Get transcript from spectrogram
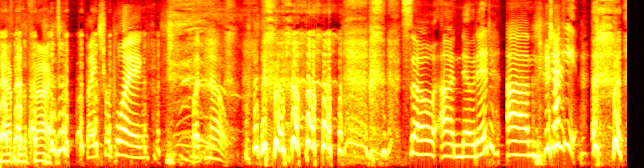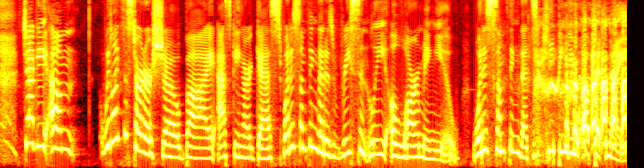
After the fact. Thanks for playing, but no. So uh, noted, um, Jackie. Jackie, um, we like to start our show by asking our guests, "What is something that is recently alarming you? What is something that's keeping you up at night?"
